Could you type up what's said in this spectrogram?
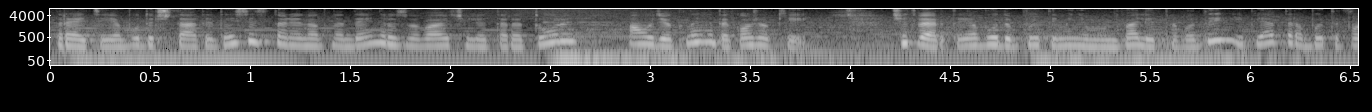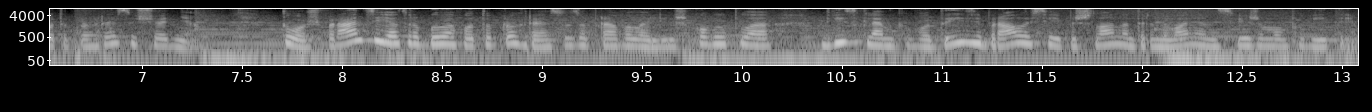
Третє, я буду читати 10 сторінок на день, розвиваючи літератури, аудіокниги також окей. Четверте, я буду пити мінімум 2 літри води і п'яте робити фото прогресу щодня. Тож, вранці я зробила фото прогресу, заправила ліжко, випила дві склянки води, зібралася і пішла на тренування на свіжому повітрі.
